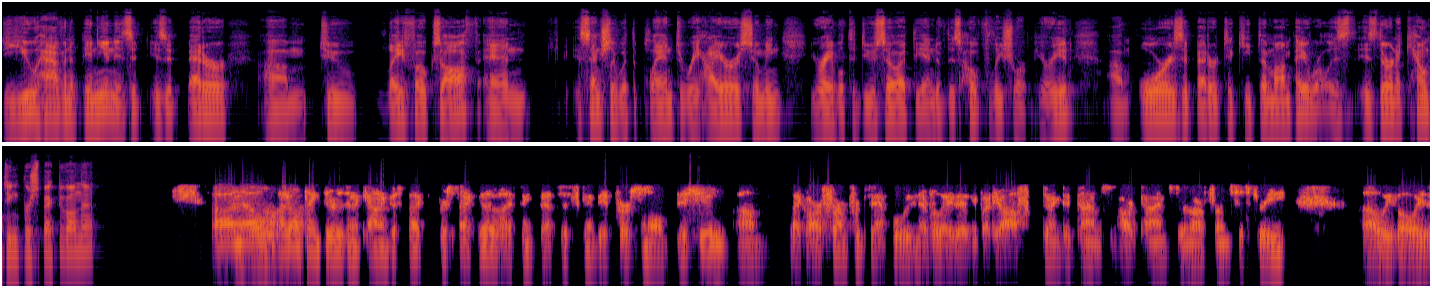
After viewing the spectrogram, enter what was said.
do you have an opinion? Is it is it better um, to lay folks off and essentially with the plan to rehire, assuming you're able to do so at the end of this hopefully short period, um, or is it better to keep them on payroll? Is is there an accounting perspective on that? Uh, no, I don't think there is an accounting perspective. I think that's just going to be a personal issue. Um, like our firm, for example, we've never laid anybody off during good times and hard times in our firm's history. Uh, we've always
